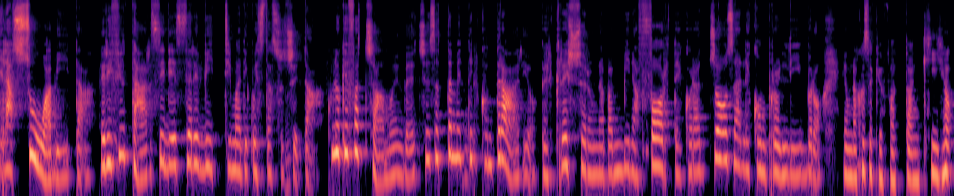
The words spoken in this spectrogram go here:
della sua vita, rifiutarsi di essere vittima di questa società. Quello che facciamo invece è esattamente il contrario. Per crescere una bambina forte e coraggiosa le compro il libro. È una cosa che ho fatto anch'io.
